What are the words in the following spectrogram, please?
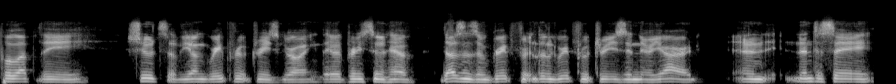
pull up the shoots of young grapefruit trees growing, they would pretty soon have dozens of grapefruit, little grapefruit trees in their yard and then to say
